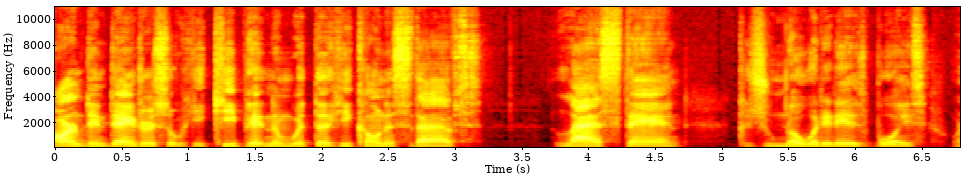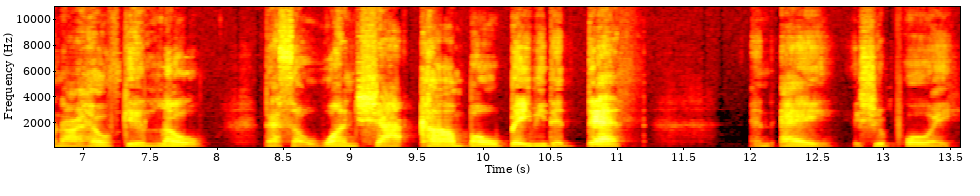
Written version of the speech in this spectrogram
armed and dangerous so we can keep hitting them with the Hikona staffs. Last stand, because you know what it is, boys. When our health get low, that's a one-shot combo, baby, to death. And A, it's your boy,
